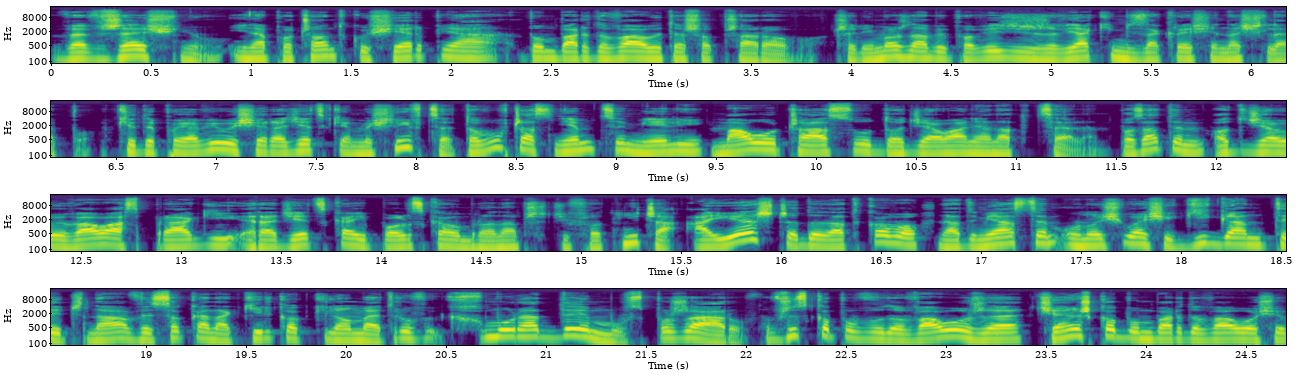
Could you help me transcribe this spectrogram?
we wrześniu i na początku sierpnia bombardowały też obszarowo, czyli można by powiedzieć, że w jakimś zakresie na ślepo. Kiedy pojawiły się radzieckie myśliwce, to wówczas Niemcy mieli mało czasu do działania nad celem. Poza tym oddziaływała z Pragi radziecka i polska obrona przeciwlotnicza, a jeszcze dodatkowo nad miastem unosiła się gigantyczna, wysoka na kilka kilometrów chmura dymów z pożarów. To wszystko powodowało, że ciężko bombardowało się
